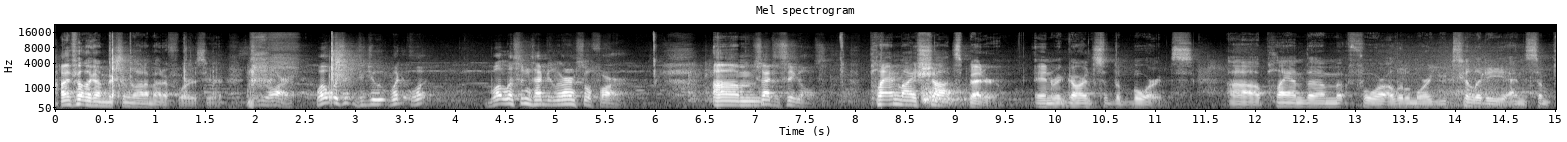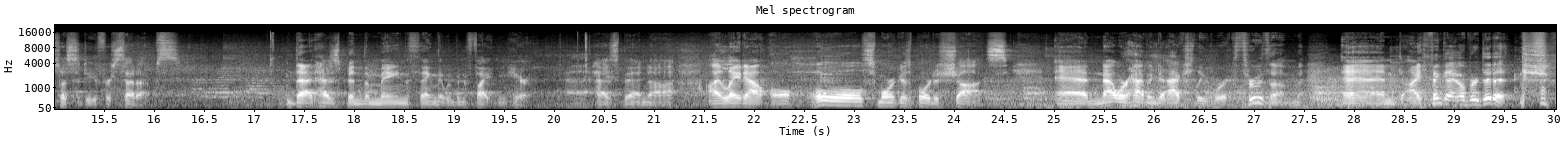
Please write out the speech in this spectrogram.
I felt like I'm mixing a lot of metaphors here. You are. What was it, did you, what, what, what lessons have you learned so far? Um, Besides the seagulls? plan my shots better in regards to the boards. Uh, plan them for a little more utility and simplicity for setups. That has been the main thing that we've been fighting here. Has been, uh, I laid out a whole smorgasbord of shots, and now we're having to actually work through them, and I think I overdid it.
